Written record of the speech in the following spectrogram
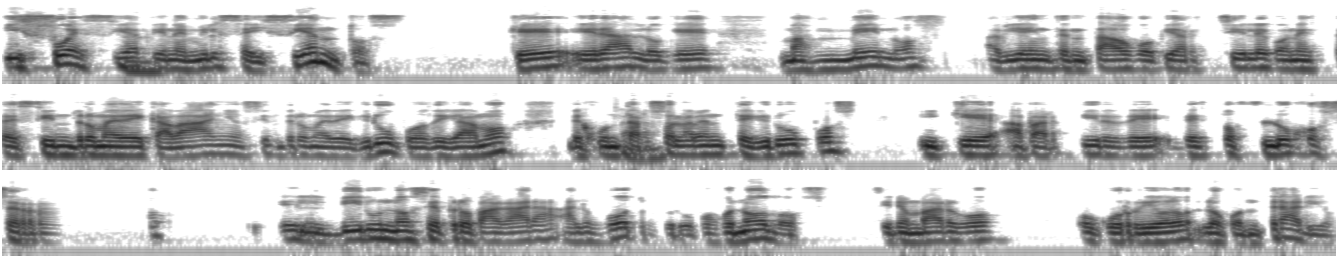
y Suecia tiene 1600, que era lo que más o menos había intentado copiar Chile con este síndrome de cabaño, síndrome de grupos, digamos, de juntar solamente grupos y que a partir de, de estos flujos cerrados el virus no se propagara a los otros grupos o nodos. Sin embargo, ocurrió lo contrario.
